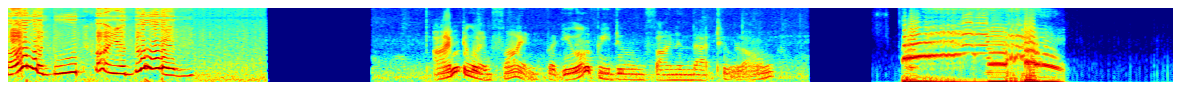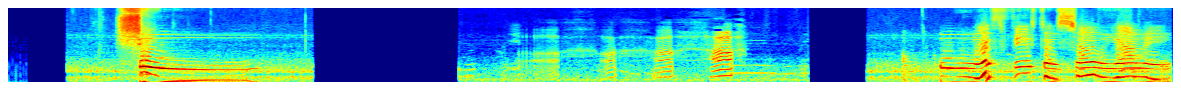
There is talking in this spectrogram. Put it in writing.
Hiya, dude. How you doing? I'm doing fine, but you won't be doing fine in that too long. Ha ha. Oh, this feast is so yummy.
